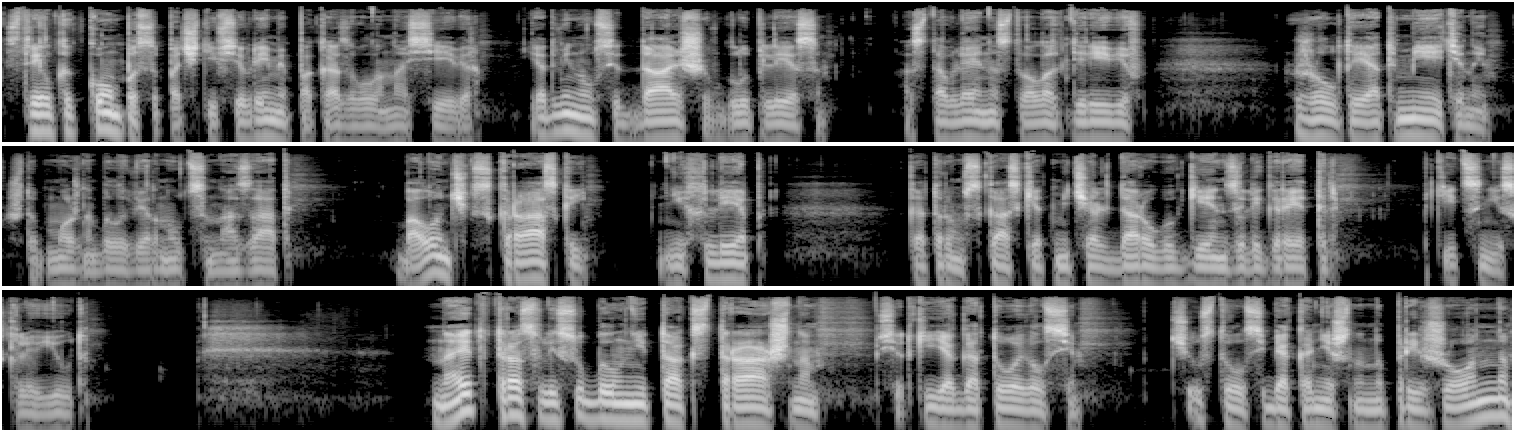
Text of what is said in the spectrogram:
Стрелка компаса почти все время показывала на север. Я двинулся дальше, вглубь леса, оставляя на стволах деревьев желтые отметины, чтобы можно было вернуться назад. Баллончик с краской, не хлеб, которым в сказке отмечали дорогу Гензель и Гретель. Птицы не склюют. На этот раз в лесу было не так страшно. Все-таки я готовился. Чувствовал себя, конечно, напряженно,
